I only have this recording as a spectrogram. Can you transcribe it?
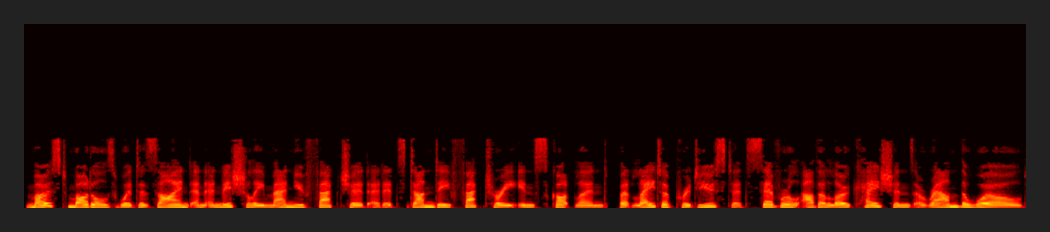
Most models were designed and initially manufactured at its Dundee factory in Scotland, but later produced at several other locations around the world.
